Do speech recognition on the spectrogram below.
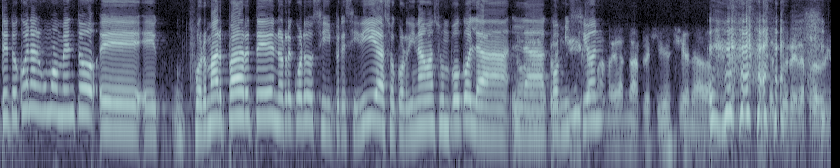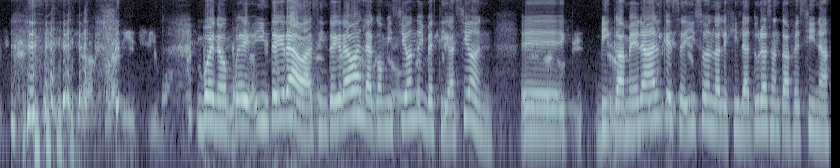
te tocó en algún momento eh, eh, formar parte, no recuerdo si presidías o coordinabas un poco la, no, la no, comisión? No me dan la presidencia nada, la provincia, clarísimo. Bueno, integrabas, integrabas la comisión de investigación eh, bicameral que se hizo en la legislatura santafesina.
